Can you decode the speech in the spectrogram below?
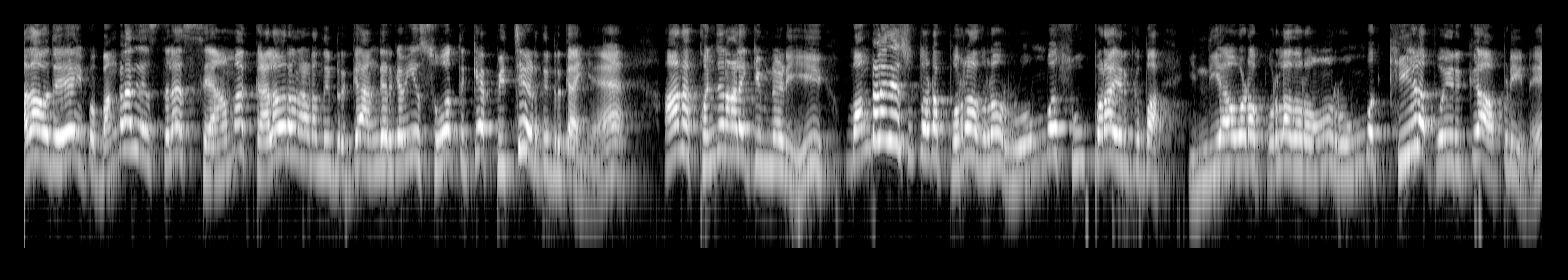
அதாவது இப்போ பங்களாதேசத்தில் செம கலவரம் நடந்துட்டு இருக்கு. அங்கே இருக்கவங்க சோத்துக்கே பிச்சை எடுத்துட்டு இருக்காங்க. ஆனால் கொஞ்ச நாளைக்கு முன்னாடி பங்களாதேசத்தோட பொருளாதாரம் ரொம்ப சூப்பராக இருக்குப்பா. இந்தியாவோட பொருளாதாரம் ரொம்ப கீழே போயிருக்கு அப்படின்னு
